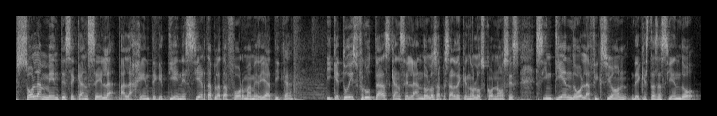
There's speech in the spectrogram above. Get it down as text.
Solamente se cancela a la gente que tiene cierta plataforma mediática y que tú disfrutas cancelándolos a pesar de que no los conoces, sintiendo la ficción de que estás haciendo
